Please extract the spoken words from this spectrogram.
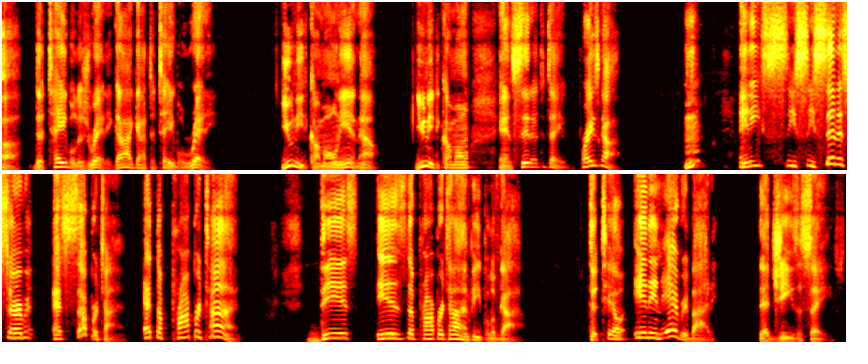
uh the table is ready. God got the table ready. You need to come on in now. You need to come on and sit at the table. Praise God. Hmm? And he, he, he sent his servant at supper time, at the proper time. This is the proper time, people of God, to tell any and everybody that Jesus saves.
